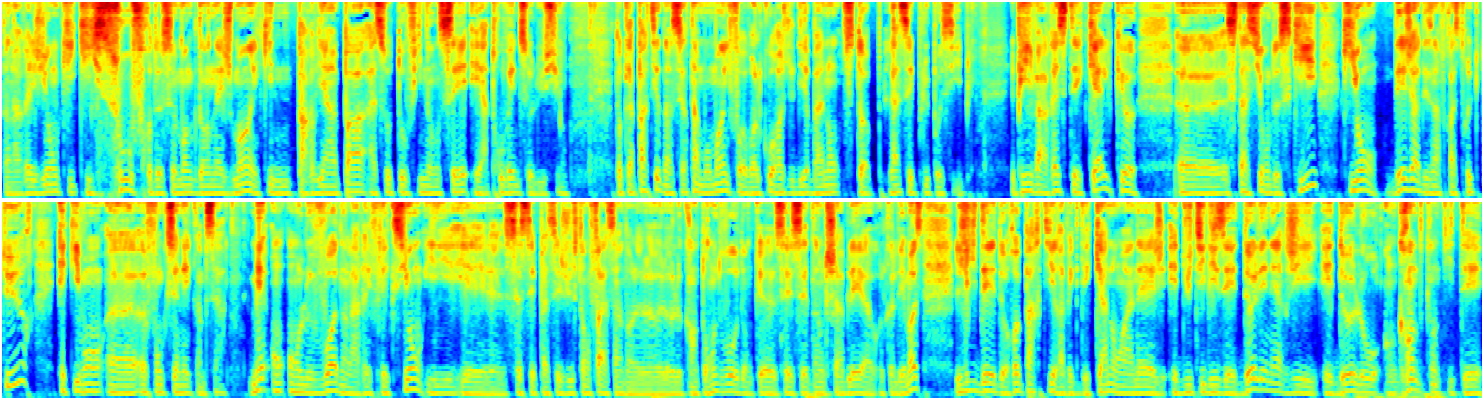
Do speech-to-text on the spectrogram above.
dans la région qui, qui souffre de ce manque d'enneigement et qui ne parvient pas à s'autofinancer et à trouver une solution. Donc à partir d'un certain moment, il faut avoir le courage de dire bah non, stop, là c'est plus possible. Et puis il va rester quelques euh, stations de ski qui ont déjà des infrastructures et qui vont euh, fonctionner comme ça. Mais on, le voit dans la réflexion, et ça s'est passé juste en face, hein, dans le, le- canton de Vaud, donc euh, c'est c'est dans le Chablais, au col des Mosses. L'idée de repartir avec des canons à neige et d'utiliser de l'énergie et de l'eau en grande quantité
